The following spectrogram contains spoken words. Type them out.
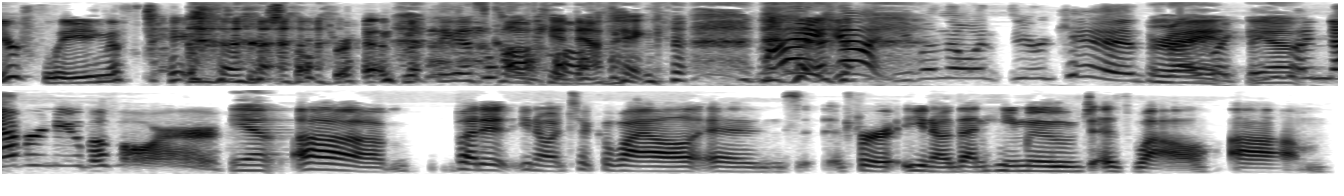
you're fleeing the state with your children. I think that's called um, kidnapping. right, yeah, even though it's your kids, right? right? Like things yep. I never knew before. Yeah. Um, but it, you know, it took a while and for, you know, then he moved as well. Um,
